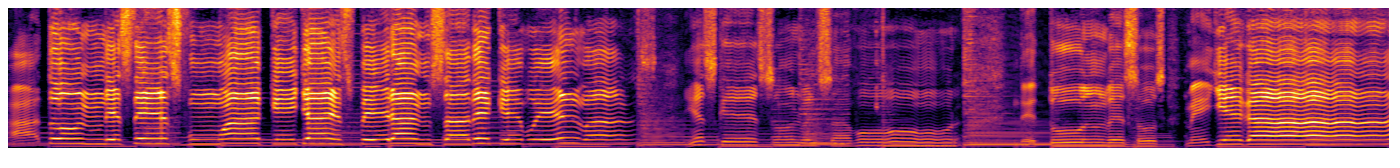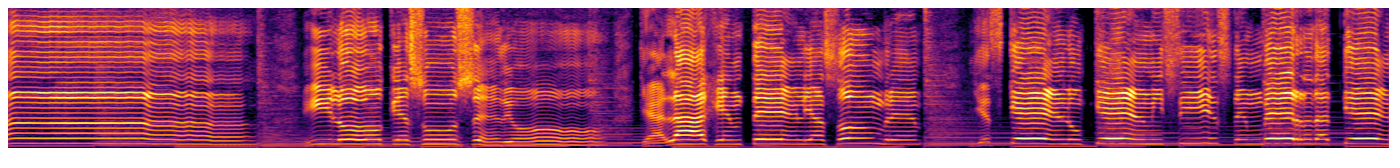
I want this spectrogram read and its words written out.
¿A dónde se esfumó aquella esperanza de que vuelvas? Y es que solo el sabor de tus besos me llega. Y lo que sucedió, que a la gente le asombre. Y es que lo que me hiciste en verdad que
